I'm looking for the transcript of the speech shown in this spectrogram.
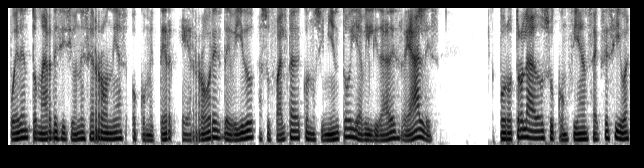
pueden tomar decisiones erróneas o cometer errores debido a su falta de conocimiento y habilidades reales. Por otro lado, su confianza excesiva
